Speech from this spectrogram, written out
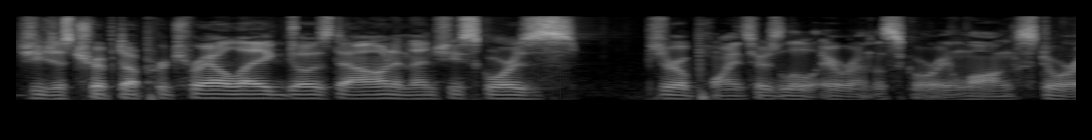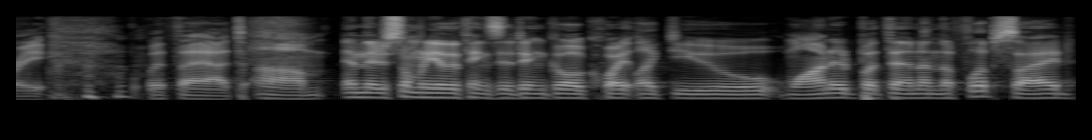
she just tripped up her trail leg, goes down, and then she scores zero points. There's a little error in the scoring. Long story with that. Um, and there's so many other things that didn't go quite like you wanted. But then on the flip side,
